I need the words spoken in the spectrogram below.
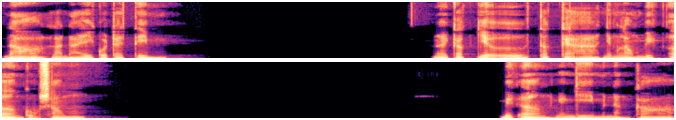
Đó là đáy của trái tim. Nơi cất giữ tất cả những lòng biết ơn cuộc sống. Biết ơn những gì mình đang có.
